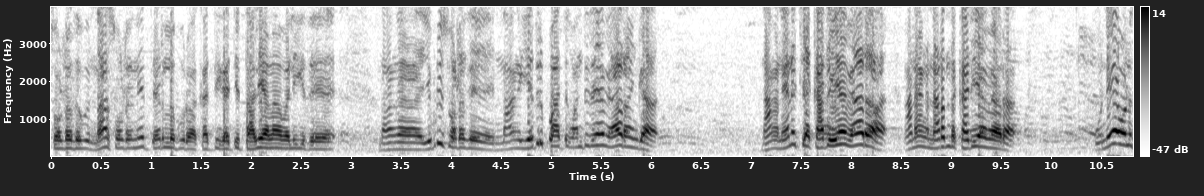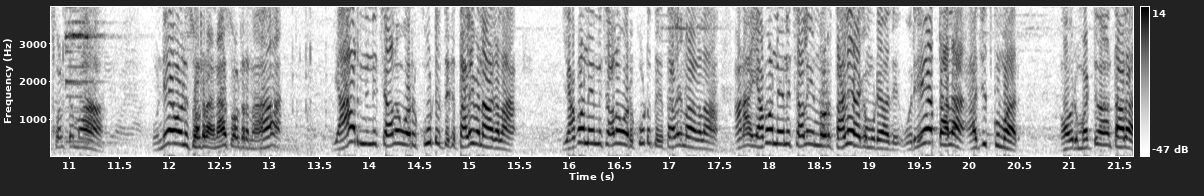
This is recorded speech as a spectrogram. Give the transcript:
ப்ரோ என்ன சொல்றது என்ன சொல்றேனே தெரியல ப்ரோ. கத்தி கத்தி தலையெல்லாம் வலிக்குது. நாங்கள் எப்படி சொல்கிறது நாங்கள் எதிர்பார்த்து வந்ததே வேறங்க நாங்கள் நினச்ச கதையே வேற. ஆனால் அங்கே நடந்த கதையே வேற. ஒன்னே ஒன்று சொல்லட்டுமா ஒன்னே ஒன்று சொல்கிறேன் என்ன சொல்கிறேன்னா யார் நினைச்சாலும் ஒரு கூட்டத்துக்கு தலைவன் ஆகலாம். எவன் நினைச்சாலும் ஒரு கூட்டத்துக்கு தலைவன் ஆகலாம். ஆனால் எவன் நினைச்சாலும் இன்னொரு தலையாக முடியாது. ஒரே தலை அஜித்குமார் அவர் அவர் மட்டும்தான் தலை.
